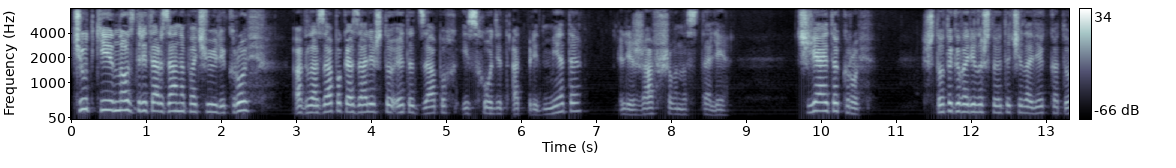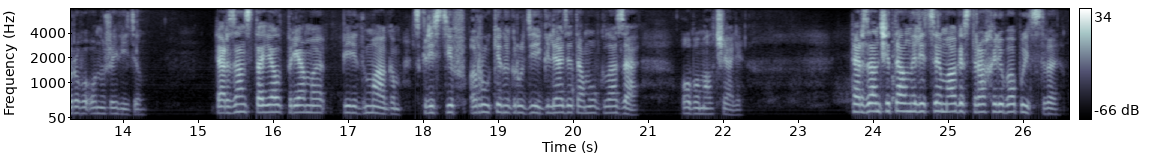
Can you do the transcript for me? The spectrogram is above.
Чуткие ноздри Тарзана почуяли кровь, а глаза показали, что этот запах исходит от предмета, лежавшего на столе. Чья это кровь? Что-то говорило, что это человек, которого он уже видел. Тарзан стоял прямо перед магом, скрестив руки на груди и глядя тому в глаза. Оба молчали. Тарзан читал на лице мага страх и любопытство —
